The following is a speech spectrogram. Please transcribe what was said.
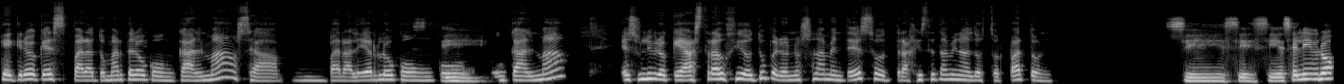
que creo que es para tomártelo con calma, o sea, mm, para leerlo con con con calma. Es un libro que has traducido tú, pero no solamente eso, trajiste también al doctor Patton. Sí, sí, sí, ese libro,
